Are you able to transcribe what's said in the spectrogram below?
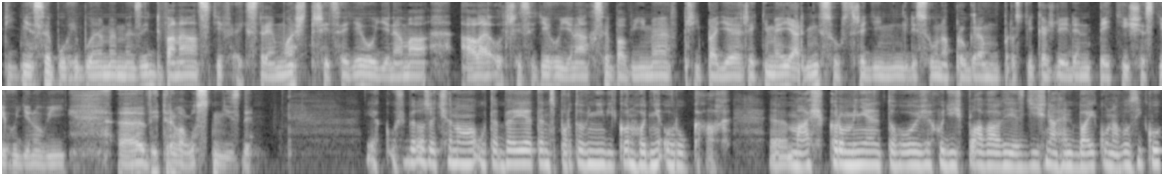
týdně se pohybujeme mezi 12 v extrému až 30 hodinama, ale o 30 hodinách se bavíme v případě, řekněme, jarních soustředění, kdy jsou na programu prostě každý den 5-6 hodinový eh, vytrvalostní jízdy. Jak už bylo řečeno, u tebe je ten sportovní výkon hodně o rukách. E, máš kromě toho, že chodíš plavat, jezdíš na handbajku, na vozíku,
